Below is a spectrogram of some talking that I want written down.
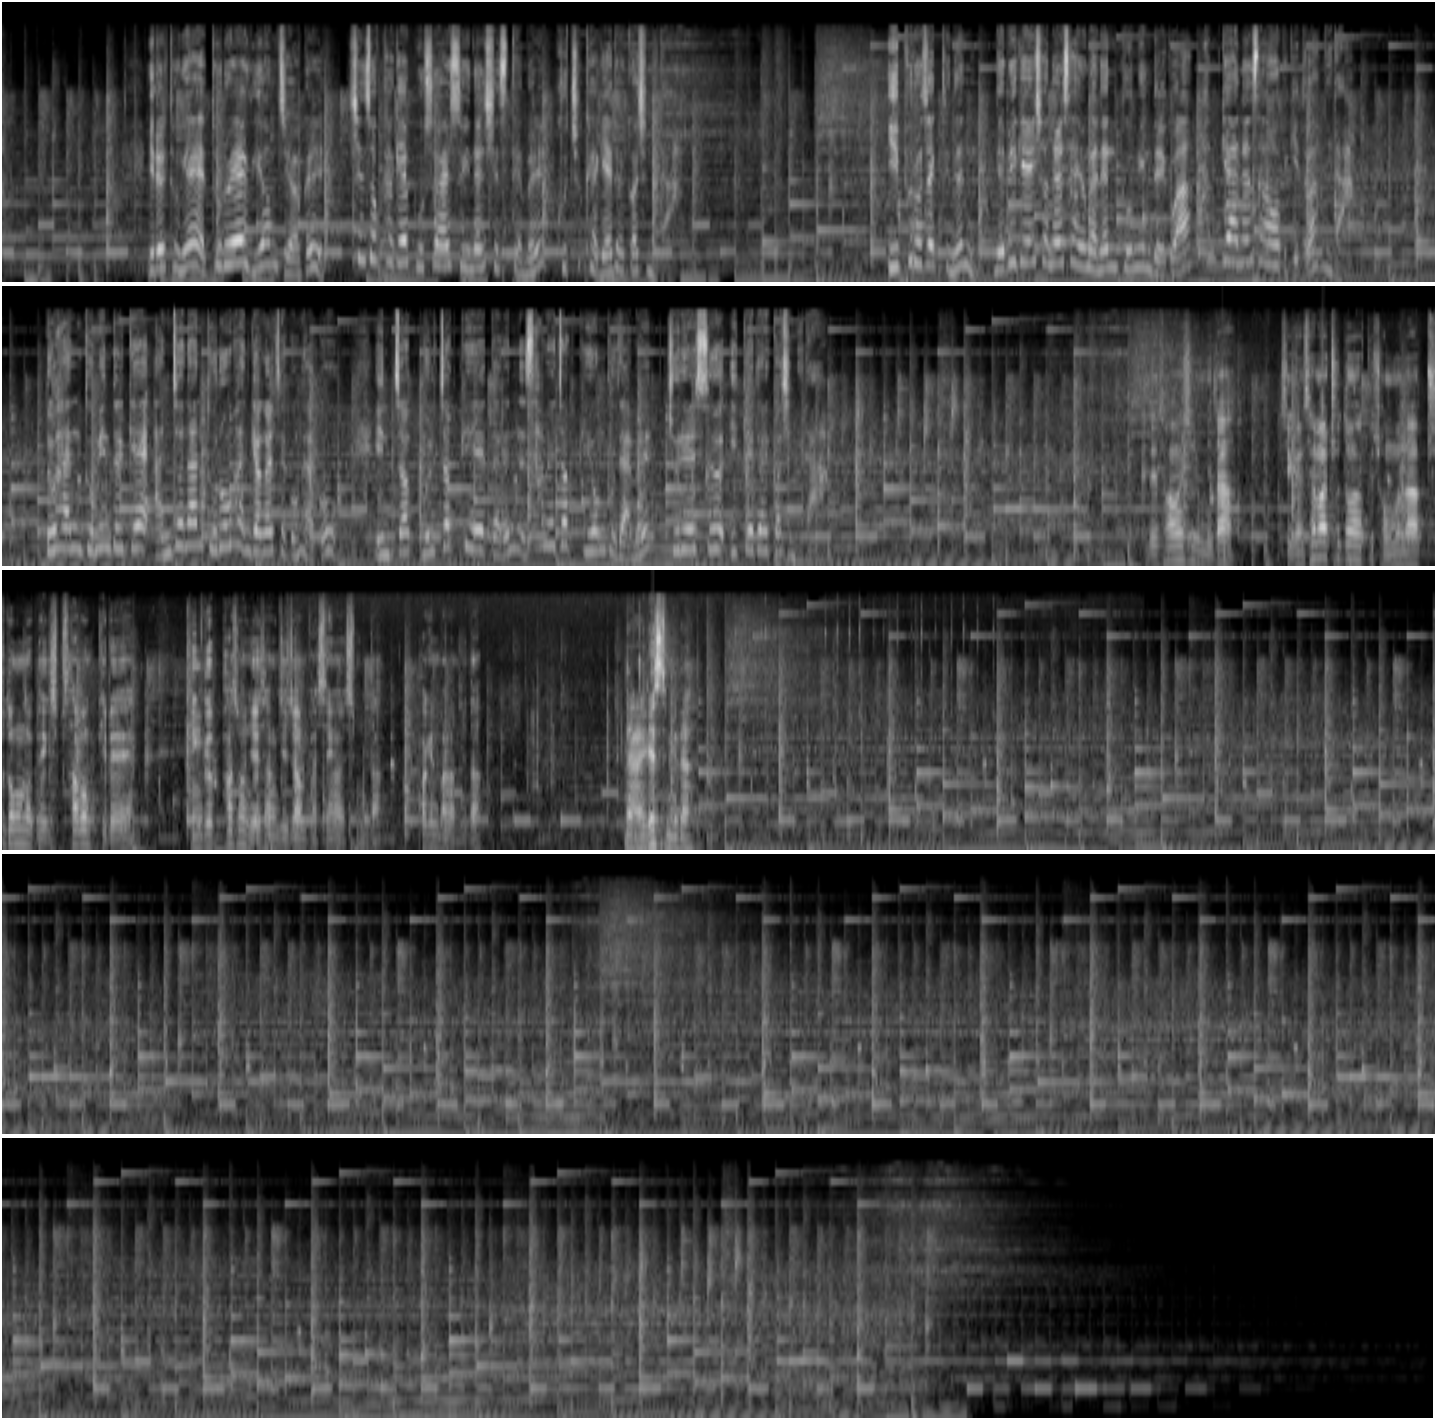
이를 통해 도로의 위험 지역을 신속하게 보수할 수 있는 시스템을 구축하게 될 것입니다. 이 프로젝트는 내비게이션을 사용하는 도민들과 함께하는 사업이기도 합니다. 또한 도민들께 안전한 도로 환경을 제공하고 인적, 물적 피해에 따른 사회적 비용 부담을 줄일 수 있게 될 것입니다. 네, 상황실입니다. 지금 새마을초등학교 정문 앞 추동로 124번 길에 긴급 파손 예상 지점 발생하였습니다. 확인 바랍니다. 네, 알겠습니다.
